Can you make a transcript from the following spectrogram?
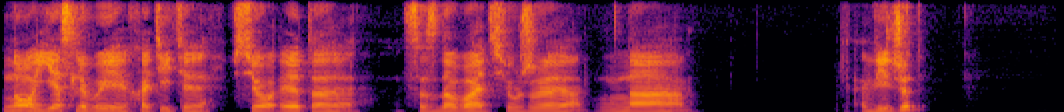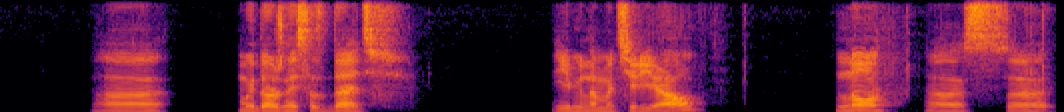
Но если вы хотите все это создавать уже на виджет. А, мы должны создать именно материал, но а, с...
